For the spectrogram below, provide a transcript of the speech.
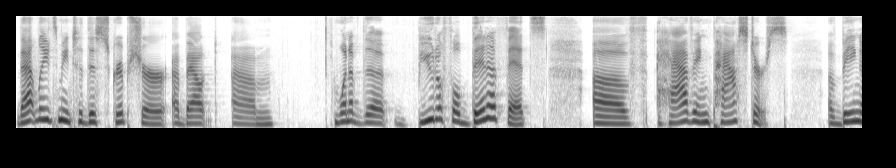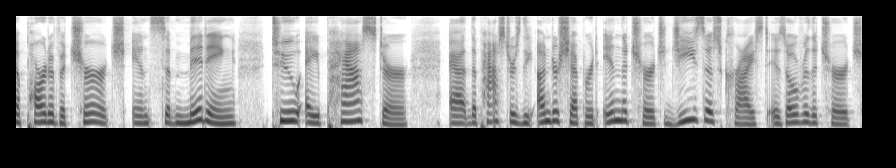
That leads me to this scripture about. Um, one of the beautiful benefits of having pastors of being a part of a church and submitting to a pastor. Uh, the pastor is the under shepherd in the church. Jesus Christ is over the church.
